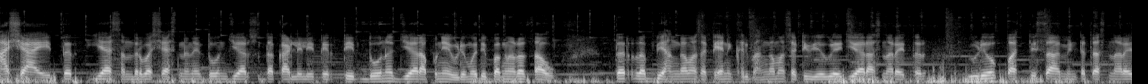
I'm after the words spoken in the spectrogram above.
आशा आहे. तर या संदर्भात शासनाने दोन जी आरसुद्धा काढलेले तर ते दोनच जी आर आपण या व्हिडिओमध्ये बघणारच आहोत. तर रब्बी हंगामासाठी आणि खरीप हंगामासाठी वेगवेगळे जी आर असणार आहे तर व्हिडिओ पाच ते सहा मिनटाचा असणार आहे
